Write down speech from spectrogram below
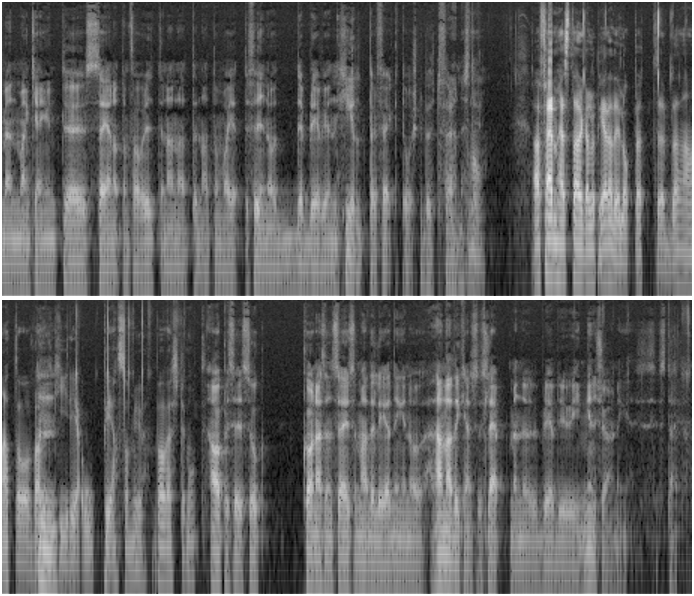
men man kan ju inte säga något om favoriten annat än att de var jättefin. Och det blev ju en helt perfekt årsdebut för hennes del. Ja. Fem hästar galopperade i loppet, bland annat då Valkyria mm. OP som ju var värst emot. Ja, precis. Och Karna Sensei som hade ledningen och han hade kanske släppt, men nu blev det ju ingen körning istället.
